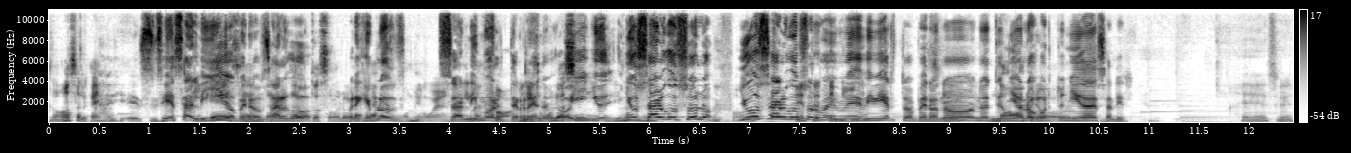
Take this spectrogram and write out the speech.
No, se lo cae. Eh, Sí he salido, pero salgo. Por ejemplo, salimos al terreno. Oye, yo, salgo solo. Yo salgo solo, me, me divierto, pero Sí. no, no he No, tenido la oportunidad yo- de salir. Sí, sí.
